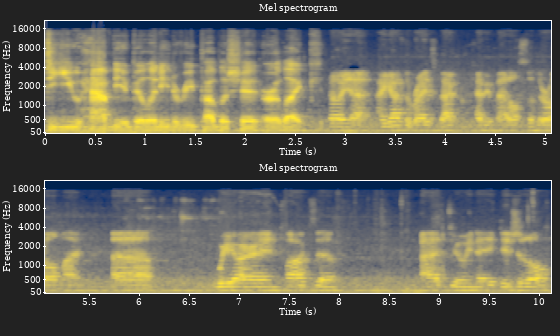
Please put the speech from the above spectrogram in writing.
do you have the ability to republish it, or like? Oh yeah, I got the rights back from Heavy Metal, so they're all mine. Um, we are in talks of uh, doing a digital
